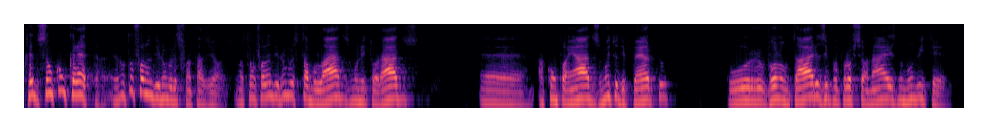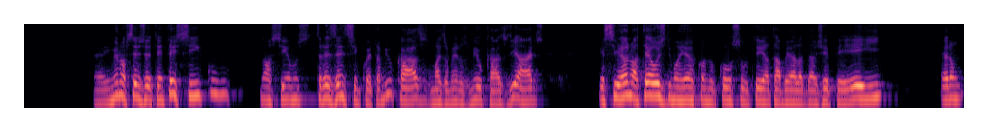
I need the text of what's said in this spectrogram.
redução concreta. Eu não estou falando de números fantasiosos, nós estamos falando de números tabulados, monitorados, é, acompanhados muito de perto por voluntários e por profissionais no mundo inteiro. É, em 1985, nós tínhamos 350 mil casos, mais ou menos mil casos diários. Esse ano, até hoje de manhã, quando consultei a tabela da GPEI, eram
